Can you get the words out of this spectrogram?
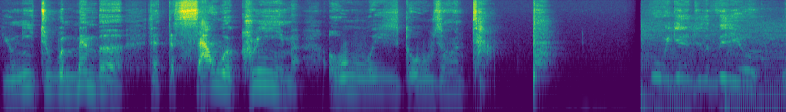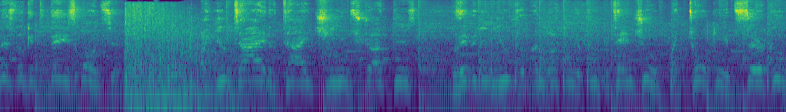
you need to remember that the sour cream always goes on top. Before we get into the video, let's look at today's sponsor. Are you tired of Tai Chi instructors prohibiting you from unlocking your full potential by talking in circles?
